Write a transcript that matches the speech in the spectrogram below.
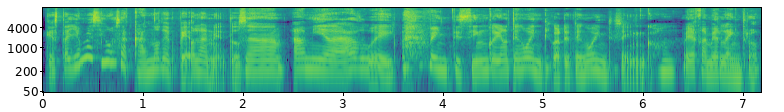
que hasta yo me sigo sacando de pedo, la neta. O sea, a mi edad, güey, 25, yo no tengo 24, tengo 25. Voy a cambiar la intro.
